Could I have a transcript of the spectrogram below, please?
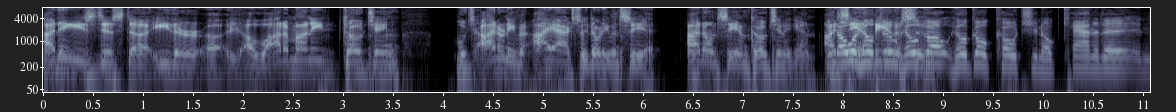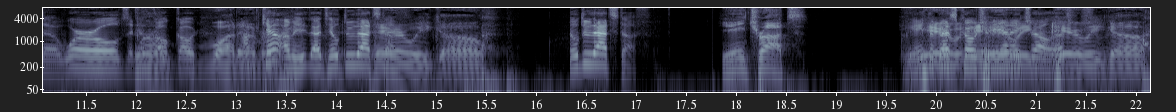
I think he's just uh, either uh, a lot of money coaching, which I don't even. I actually don't even see it. I don't see him coaching again. You I know see what him he'll being do? He'll suit. go. He'll go coach. You know, Canada in the worlds, and he'll Oh, go coach. whatever. I'm I mean, that, he'll do that Here stuff. There we go. He'll do that stuff. He ain't trots. He ain't the Here best we- coach in the here we- NHL. that's here for we sure. go.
